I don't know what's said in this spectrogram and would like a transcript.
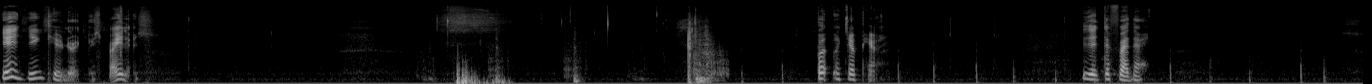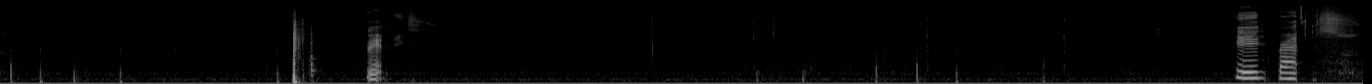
Yeah, they killed all your spiders. What's up here? Is it the feather? Where am I? And bats.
